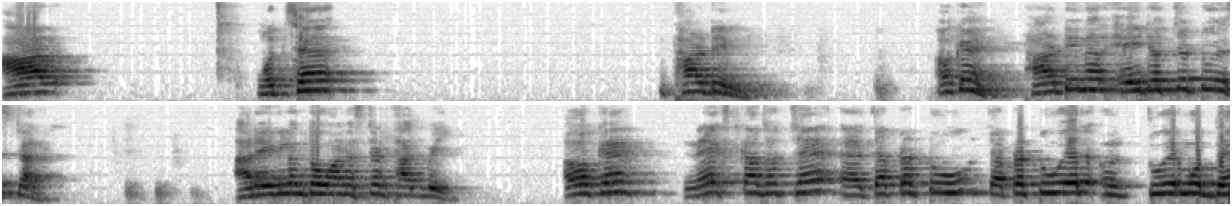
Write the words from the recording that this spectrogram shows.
আর হচ্ছে থার্টিন ওকে থার্টিন আর এইট হচ্ছে টু স্টার আর এইগুলো তো ওয়ান স্টার থাকবেই। ওকে নেক্সট কাজ হচ্ছে চ্যাপ্টার টু চ্যাপ্টার টু এর টু এর মধ্যে,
